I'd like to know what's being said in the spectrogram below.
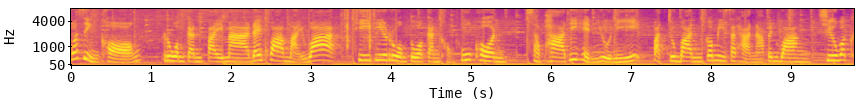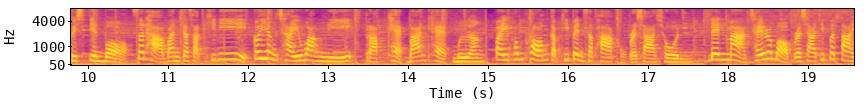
ว่าสิ่งของ รวมกันไปมาได้ความหมายว่า ที่ที่รวมตัวกันของผู้คน สภาที่เห็นอยู่นี้ ปัจจุบันก็มีสถานะเป็นวัง ชื่อว่าคริสเตียนบอก สถาบันกษัตริย์ที่นี่ก็ยังใช้วังนี้รับแขกบ้านแขกเมือง ไปพร้อมๆ กับที่เป็นสภาของประชาชน เดนมาร์กใช้ระบอบประชาธิปไตย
